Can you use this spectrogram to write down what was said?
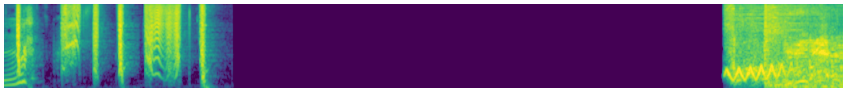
むわっ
